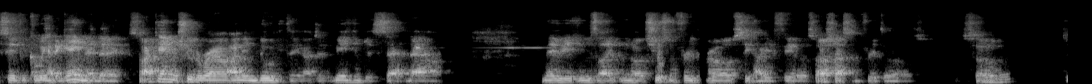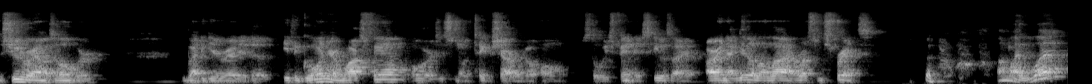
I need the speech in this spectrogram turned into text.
See if because we had a game that day. So I came and shoot around. I didn't do anything. I just me and him just sat down. Maybe he was like, you know, shoot some free throws, see how you feel. So I shot some free throws. So mm-hmm. the shoot around around's over about to get ready to either go in there and watch film or just you know take a shower and go home. So we finished. He was like, "All right, now get on the line, run some sprints." I'm like, "What?"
